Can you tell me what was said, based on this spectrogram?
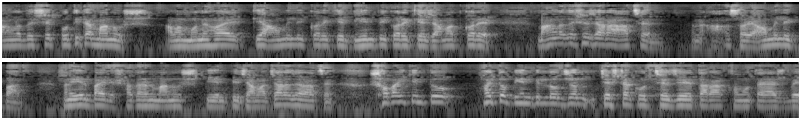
বাংলাদেশের প্রতিটা মানুষ, আমার মনে হয় কে আওয়ামী লীগ করে, কে বিএনপি করে, কে জামাত করে, বাংলাদেশে যারা আছেন মানে সরি আওয়ামী লীগ বাদ মানে এর বাইরে সাধারণ মানুষ, বিএনপি, জামাত, যারা যারা আছেন, সবাই কিন্তু হয়তো বিএনপির লোকজন চেষ্টা করছে যে তারা ক্ষমতায় আসবে,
